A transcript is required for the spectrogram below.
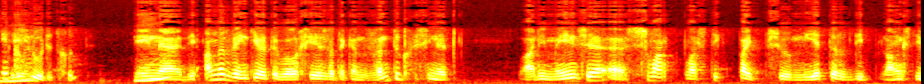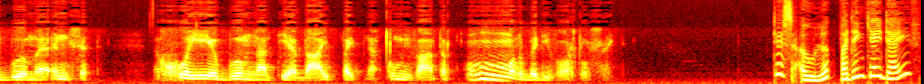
Ek glo dit goed. En uh, die ander wenkie wat ek wil gee is wat ek in Windhoek gesien het waar die mense 'n swart plastiekpyp so meter diep langs die bome insit. Dan gooi jy jou boom na deur daai pyp, dan kom die water onder by die wortels uit. Dis oulik. Wat dink jy, Dave?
